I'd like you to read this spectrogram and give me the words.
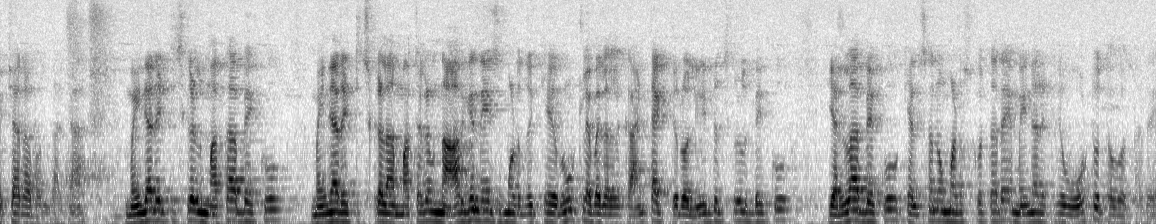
ವಿಚಾರ ಬಂದಾಗ ಮೈನಾರಿಟೀಸ್ಗಳು ಮತ ಬೇಕು ಮೈನಾರಿಟೀಸ್ಗಳ ಮತಗಳನ್ನು ಆರ್ಗನೈಸ್ ಮಾಡೋದಕ್ಕೆ ರೂಟ್ ಲೆವೆಲಲ್ಲಿ ಕಾಂಟ್ಯಾಕ್ಟ್ ಇರೋ ಲೀಡರ್ಸ್ಗಳು ಬೇಕು, ಎಲ್ಲ ಬೇಕು, ಕೆಲಸನೂ ಮಾಡಿಸ್ಕೋತಾರೆ ಮೈನಾರಿಟಿಗೆ ಓಟು ತಗೋತಾರೆ.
